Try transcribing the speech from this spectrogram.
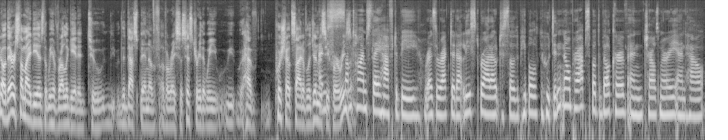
No, there are some ideas that we have relegated to the dustbin of, of a racist history that we, we have pushed outside of legitimacy and for a reason. Sometimes they have to be resurrected, at least brought out, just so the people who didn't know perhaps about the bell curve and Charles Murray and how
